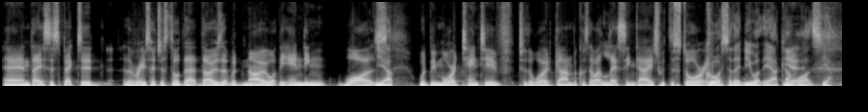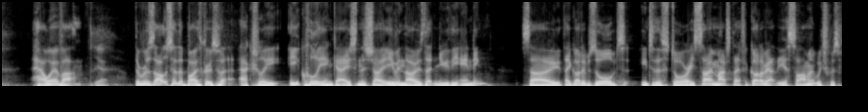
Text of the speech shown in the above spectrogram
And they suspected, the researchers thought that those that would know what the ending was Yep. Would be more attentive to the word gun because they were less engaged with the story. Of course, so they knew what the outcome Yeah. was. Yeah. However, Yeah. the results are that both groups were actually equally engaged in the show, even those that knew the ending. So they got absorbed into the story so much they forgot about the assignment, which was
